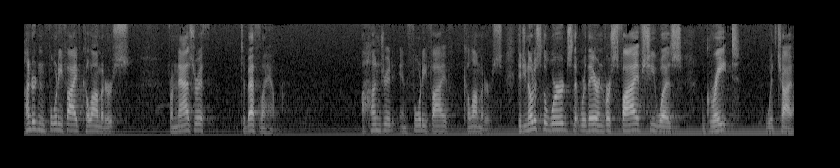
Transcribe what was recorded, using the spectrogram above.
145 kilometers from Nazareth to Bethlehem. 145 kilometers. Did you notice the words that were there in verse 5? She was great with child.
